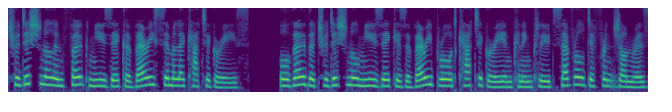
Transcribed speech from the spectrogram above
Traditional and folk music are very similar categories. Although the traditional music is a very broad category and can include several different genres,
